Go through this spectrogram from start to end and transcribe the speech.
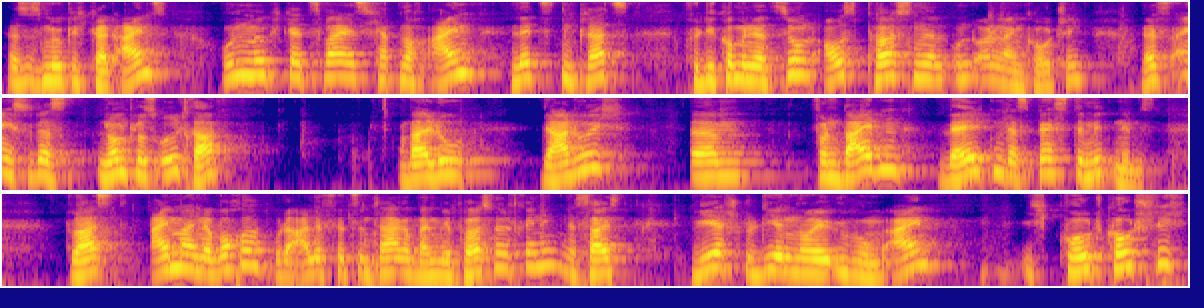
Das ist Möglichkeit 1. Und Möglichkeit 2 ist, ich habe noch einen letzten Platz für die Kombination aus Personal und Online-Coaching. Das ist eigentlich so das Nonplusultra, weil du dadurch ähm, von beiden Welten das Beste mitnimmst. Du hast einmal in der Woche oder alle 14 Tage bei mir Personal Training. Das heißt, wir studieren neue Übungen ein. Ich coach, coach dich,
